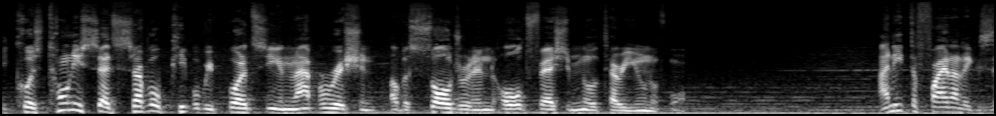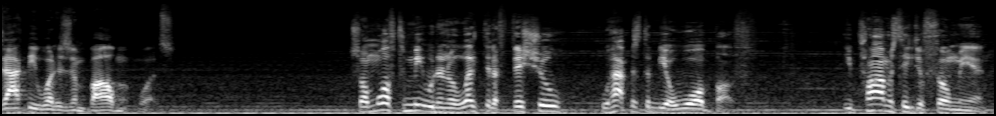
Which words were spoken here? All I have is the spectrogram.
because Tony said several people reported seeing an apparition of a soldier in an old fashioned military uniform. I need to find out exactly what his involvement was. So I'm off to meet with an elected official who happens to be a war buff. He promised he could fill me in.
